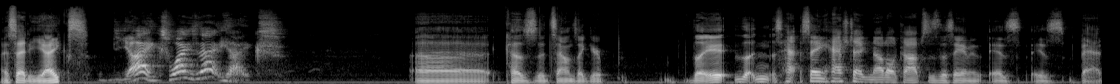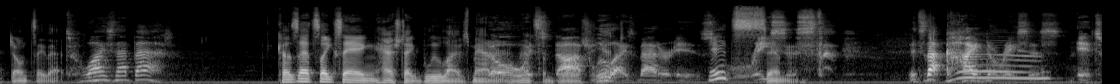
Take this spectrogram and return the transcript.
I said yikes. Yikes! Why is that yikes? Uh, because it sounds like you're the, the ha- saying hashtag not all cops is the same as is bad. Don't say that. Why is that bad? Because that's like saying hashtag Blue Lives Matter. No, it's not. bullshit. Blue Lives Matter is It's racist. it's not kind of racist. It's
